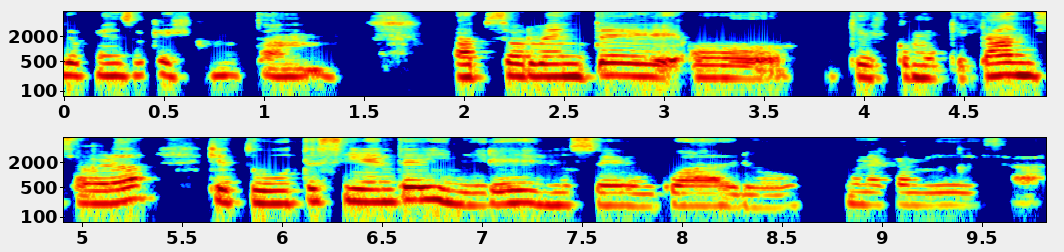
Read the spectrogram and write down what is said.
yo pienso que es como tan absorbente o que es como que cansa, ¿verdad? Que tú te sientes y mires, no sé, un cuadro, una camisa,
